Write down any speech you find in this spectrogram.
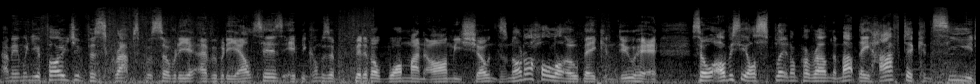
I mean, when you're foraging for scraps for somebody, everybody else's, it becomes a bit of a one-man army show. And there's not a whole lot Obey can do here. So obviously, all splitting up around the map, they have to concede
